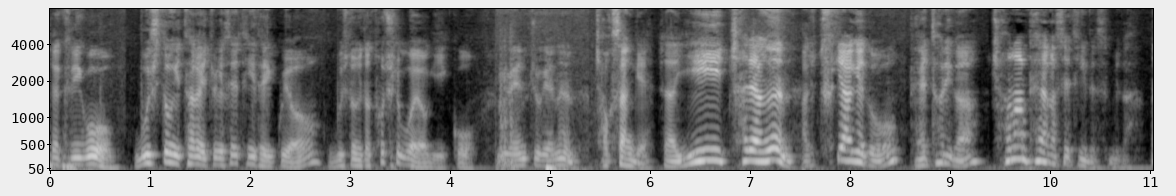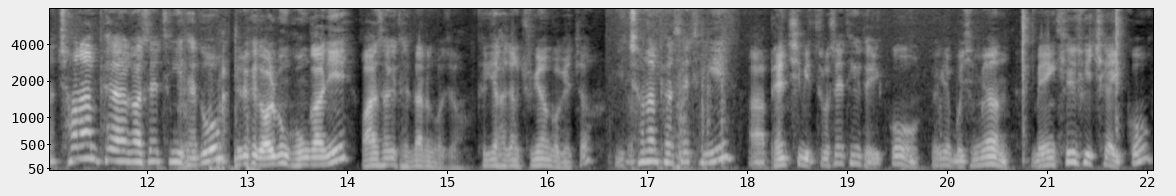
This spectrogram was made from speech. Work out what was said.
자, 그리고 무시동 히터가 이쪽에 세팅이 되어 있고요. 무시동 히터 토출구가 여기 있고, 이 왼쪽에는 적상계. 자, 이 차량은 아주 특이하게도 배터리가 1000A가 세팅이 됐습니다. 1000A가 세팅이 돼도 이렇게 넓은 공간이 완성이 된다는 거죠. 그게 가장 중요한 거겠죠. 이 1000A 세팅이 아, 벤치 밑으로 세팅이 되어 있고, 여기 보시면 메인 킬 스위치가 있고,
